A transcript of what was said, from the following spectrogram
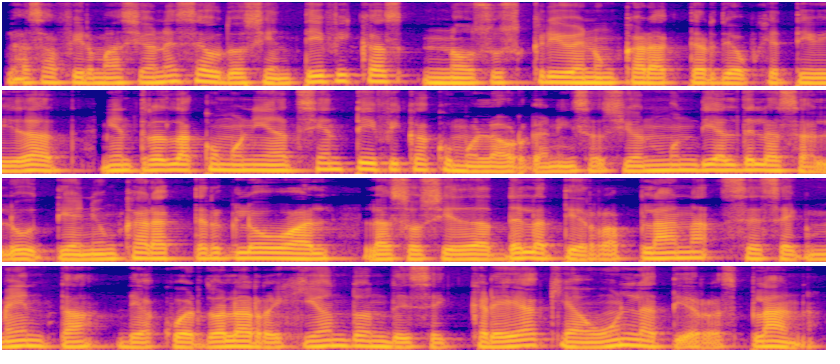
Las afirmaciones pseudocientíficas no suscriben un carácter de objetividad, mientras la comunidad científica como la Organización Mundial de la Salud tiene un carácter global, la sociedad de la Tierra plana se segmenta de acuerdo a la región donde se crea que aún la Tierra es plana.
